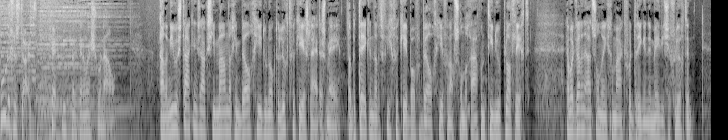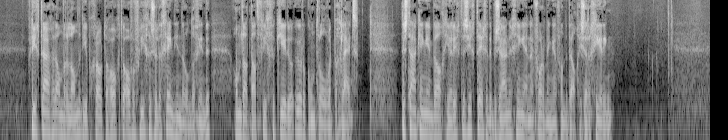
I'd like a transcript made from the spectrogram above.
spoedige start. Met het NOS Journaal. Aan de nieuwe stakingsactie maandag in België doen ook de luchtverkeersleiders mee. Dat betekent dat het vliegverkeer boven België vanaf zondagavond 10 uur plat ligt. Er wordt wel een uitzondering gemaakt voor dringende medische vluchten. Vliegtuigen uit andere landen die op grote hoogte overvliegen zullen geen hinder ondervinden, omdat dat vliegverkeer door Eurocontrol wordt begeleid. De stakingen in België richten zich tegen de bezuinigingen en hervormingen van de Belgische regering.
